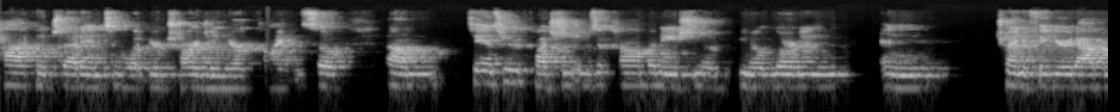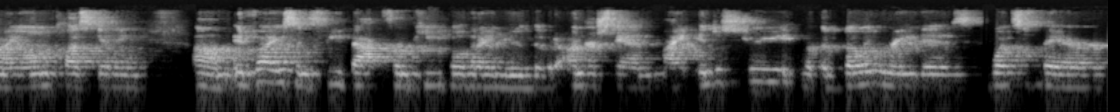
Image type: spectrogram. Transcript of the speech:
package that into what you're charging your clients. So um, to answer your question, it was a combination of, you know, learning and trying to figure it out on my own, plus getting um, advice and feedback from people that I knew that would understand my industry, what the going rate is, what's fair,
